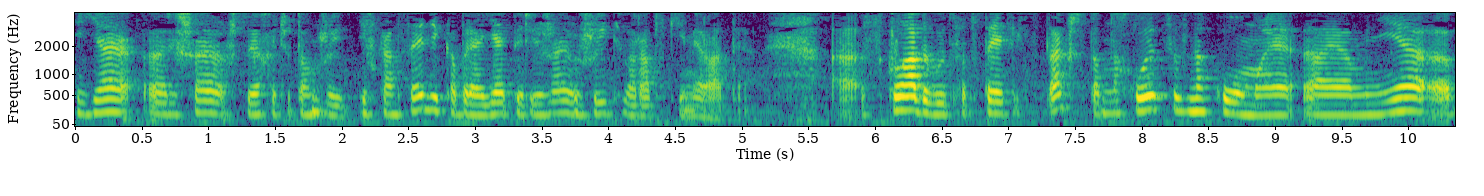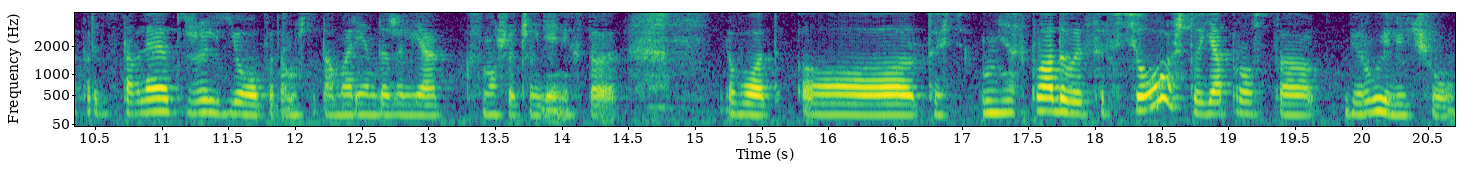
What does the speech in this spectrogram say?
и я э, решаю, что я хочу там жить. И в конце декабря я переезжаю жить в Арабские Эмираты. Э, складываются обстоятельства так, что там находятся знакомые, э, мне предоставляют жилье, потому что там аренда жилья сумасшедших денег стоит. Вот, то есть у меня складывается все, что я просто беру и лечу.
